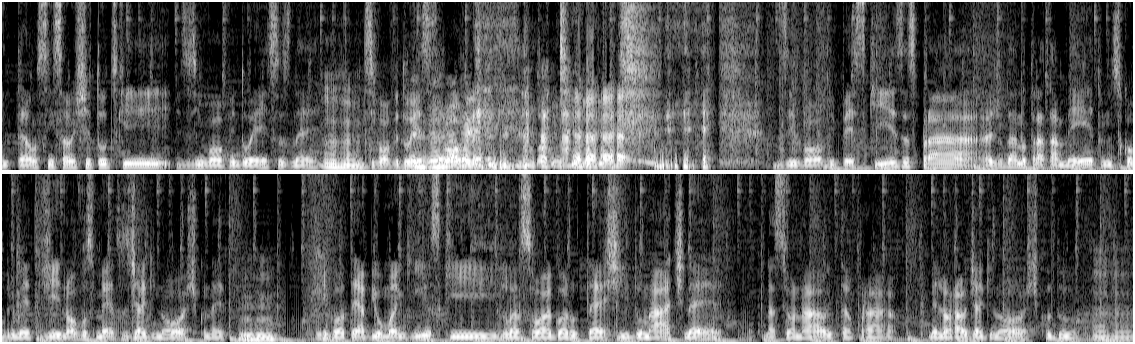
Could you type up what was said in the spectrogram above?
então, sim, são institutos que desenvolvem doenças, né? Uhum. Desenvolvem doenças, Desenvolve. né? desenvolve pesquisas para ajudar no tratamento, no descobrimento de novos métodos de diagnóstico, né? Uhum. Igual tem a Biomanguinhos que lançou agora o teste do NAT, né? Nacional, então, para melhorar o diagnóstico do, Uhum.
